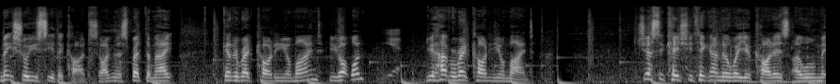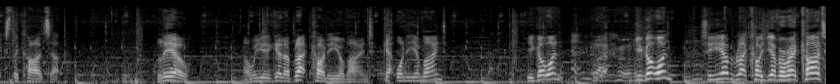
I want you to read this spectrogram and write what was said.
Make sure you see the card. So I'm going to spread them out. Get a red card in your mind. You got one? Yeah. You have a red card in your mind. Just in case you think I know where your card is, I will mix the cards up. Leo, I want you to get a black card in your mind. Get one in your mind. You got one? You got one? So you have a black card, you have a red card.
